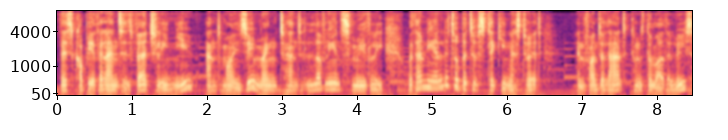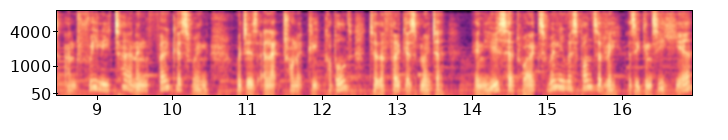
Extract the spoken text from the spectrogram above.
This copy of the lens is virtually new and my zoom ring turned lovely and smoothly with only a little bit of stickiness to it. In front of that comes the rather loose and freely turning focus ring, which is electronically coupled to the focus motor. In use it works really responsively, as you can see here,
